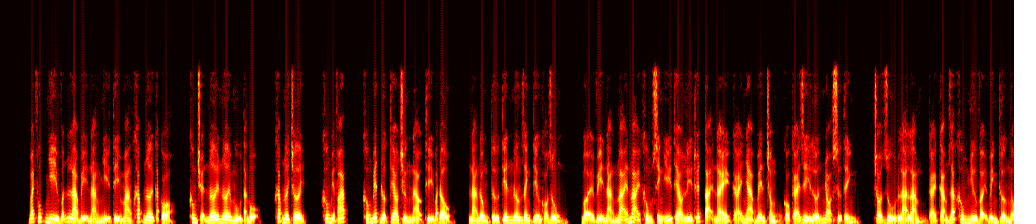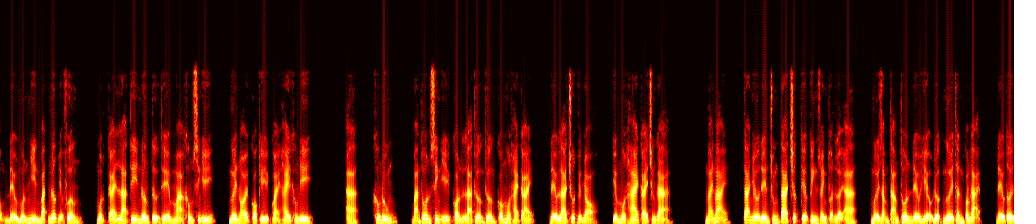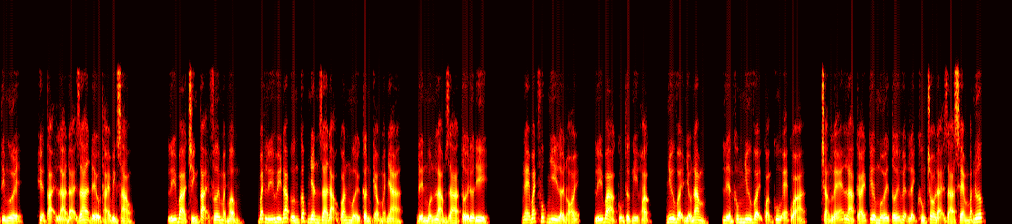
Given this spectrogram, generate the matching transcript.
Bách phúc nhi vẫn là bị nàng nhị tỷ mang khắp nơi cắt cỏ, không chuyện nơi nơi mù tàn bộ, khắp nơi chơi, không biện pháp, không biết được theo chừng nào thì bắt đầu, nàng đồng tử tiên nương danh tiếng khó dùng bởi vì nàng mãi mãi không sinh ý theo lý thuyết tại này cái nhà bên trong có cái gì lớn nhỏ sự tình, cho dù là làm cái cảm giác không như vậy bình thường mộng đều muốn nhìn bắt nước địa phương, một cái là ti nương tử thế mà không sinh ý, ngươi nói có kỳ quái hay không đi? À không đúng, bản thôn sinh ý còn là thường thường có một hai cái, đều là chút việc nhỏ, kiếm một hai cái trứng gà. Mãi mãi, ta nhớ đến chúng ta trước kia kinh doanh thuận lợi à mười dặm tám thôn đều hiểu được ngươi thần quang đại, đều tới tìm ngươi, hiện tại là đại gia đều thái bình sao? Lý bà chính tại phơi mạch mầm, bách lý huy đáp ứng cấp nhân gia đạo quan mười cân kẹo mạch nhà, đến muốn làm ra tới đưa đi nghe bách phúc nhi lời nói, lý bà cũng thực nghĩ hoặc, như vậy nhiều năm, liền không như vậy quặn cu é quá, chẳng lẽ là cái kia mới tới huyện lệnh không cho đại gia xem bắt nước?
